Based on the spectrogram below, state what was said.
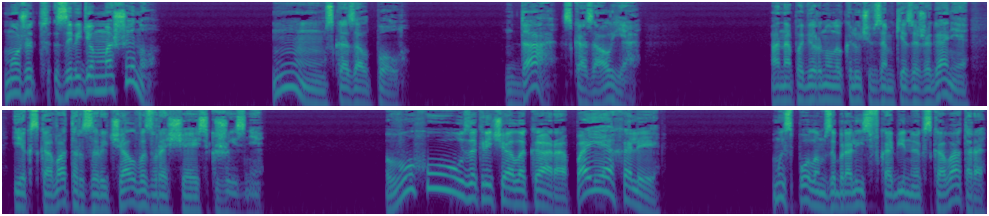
Может, заведем машину?» «М-м», сказал Пол. «Да», — сказал я. Она повернула ключ в замке зажигания, и экскаватор зарычал, возвращаясь к жизни. «Вуху!» — закричала Кара. «Поехали!» Мы с Полом забрались в кабину экскаватора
